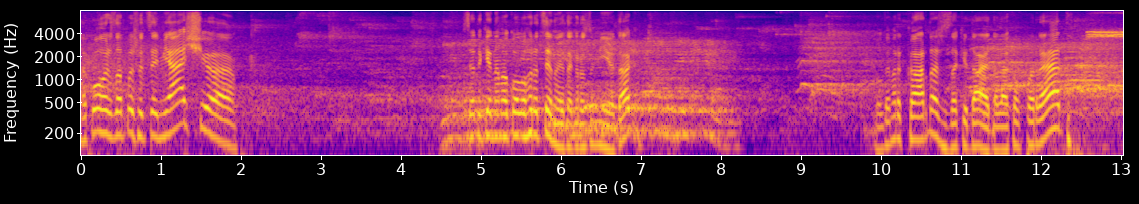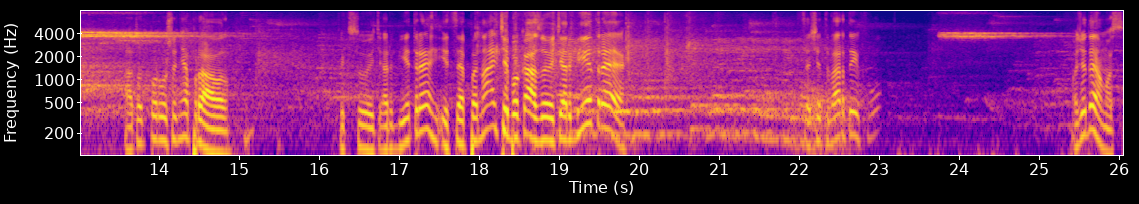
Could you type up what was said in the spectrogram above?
На кого ж запишуть цей м'яч? Все-таки на Миколу Грицину, я так розумію, так? Володимир Кардаш закидає далеко вперед. А тут порушення правил. Фіксують арбітри. І це пенальті показують арбітри. Це четвертий фол. Отже, дивимось.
